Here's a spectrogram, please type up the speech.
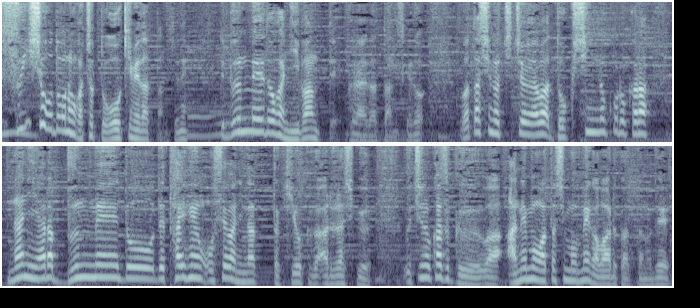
水晶堂の方がちょっと大きめだったんですよね、で文明堂が2番手ぐらいだったんですけど、私の父親は独身の頃から何やら文明堂で大変お世話になった記憶があるらしく、うちの家族は姉も私も目が悪かったので、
